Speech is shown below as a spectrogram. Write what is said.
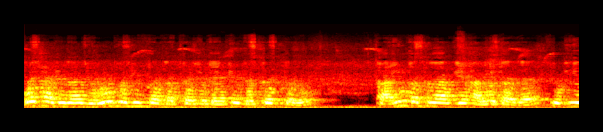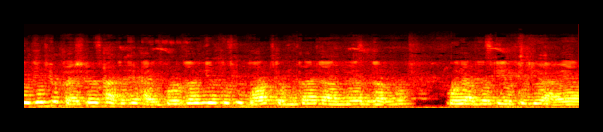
ਉਹ ਸਾਡੇ ਨਾਲ ਜ਼ਰੂਰ ਤੁਸੀਂ ਦਫ਼ਤਰ 'ਚ ਬੈਠ ਕੇ ਡਿਸਕਸ ਕਰੋ। ਤਾਂ ਹੀ ਮਸਲਾ ਅੱਗੇ ਹੱਲ ਹੋ ਸਕਦਾ ਹੈ ਕਿਉਂਕਿ ਇਹਦੇ 'ਚ ਪ੍ਰੈਸ਼ਰ ਸਾਡੇ ਤੇ ਹਾਈ ਕੋਰਟ ਦਾ ਵੀ ਹੈ। ਤੁਸੀਂ ਬਹੁਤ ਚੰਗੀ ਤਰ੍ਹਾਂ ਜਾਣਦੇ ਹੋ ਇਸ ਗੱਲ ਨੂੰ। ਕੋਈ ਅੱਜ ਅਸੀਂ ਇੱਥੇ ਜੇ ਆਏ ਆ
